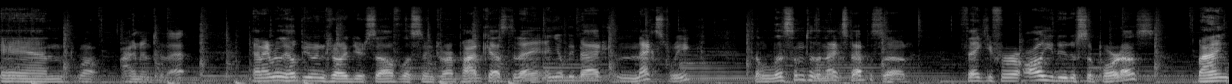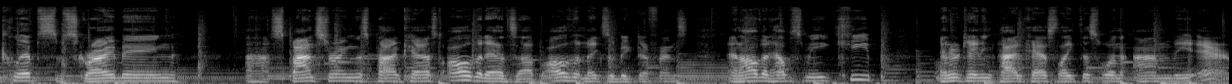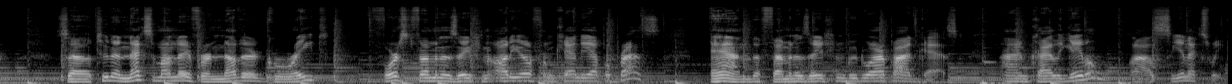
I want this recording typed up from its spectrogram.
And well, I'm into that. And I really hope you enjoyed yourself listening to our podcast today, and you'll be back next week to listen to the next episode. Thank you for all you do to support us. Buying clips, subscribing, uh, sponsoring this podcast, all of it adds up. All of it makes a big difference. And all of it helps me keep entertaining podcasts like this one on the air. So tune in next Monday for another great forced feminization audio from Candy Apple Press and the Feminization Boudoir podcast. I'm Kylie Gable. I'll see you next week.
